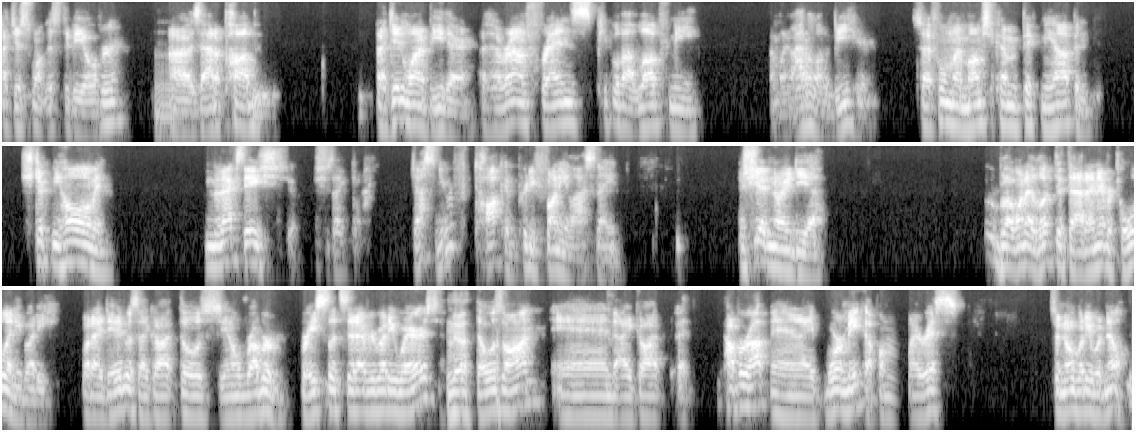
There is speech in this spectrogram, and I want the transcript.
I just want this to be over. Mm. I was at a pub. But I didn't want to be there. I was around friends, people that loved me. I'm like, I don't want to be here. So I phoned my mom. She come and pick me up, and she took me home. And, and the next day, she, she's like, Justin, you were talking pretty funny last night. And she had no idea. But when I looked at that, I never told anybody. What I did was I got those, you know, rubber bracelets that everybody wears, Yeah. those on, and I got a cover up and I wore makeup on my wrists so nobody would know.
